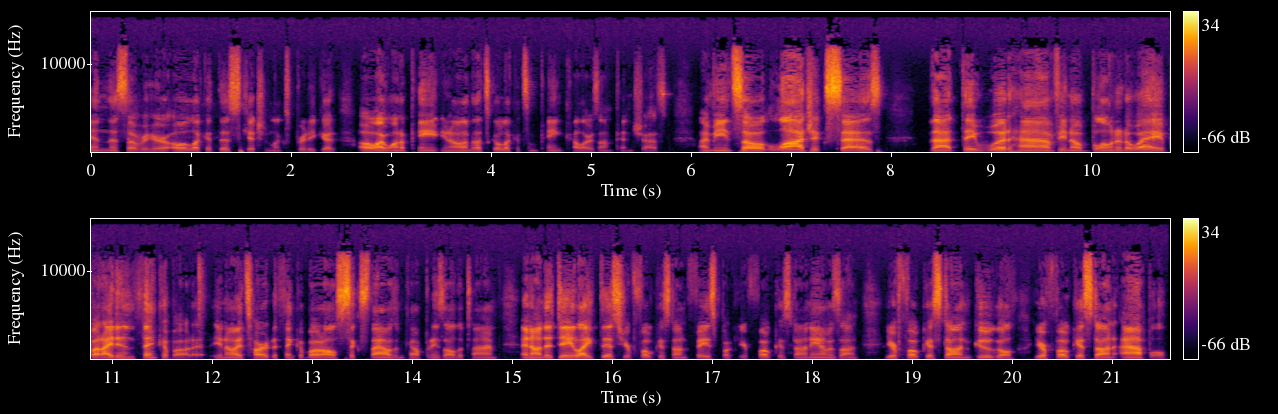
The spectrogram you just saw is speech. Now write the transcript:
pin this over here. Oh, look at this kitchen looks pretty good. Oh, I want to paint. You know, let's go look at some paint colors on Pinterest. I mean, so logic says that they would have, you know, blown it away, but I didn't think about it. You know, it's hard to think about all 6,000 companies all the time. And on a day like this, you're focused on Facebook, you're focused on Amazon, you're focused on Google, you're focused on Apple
